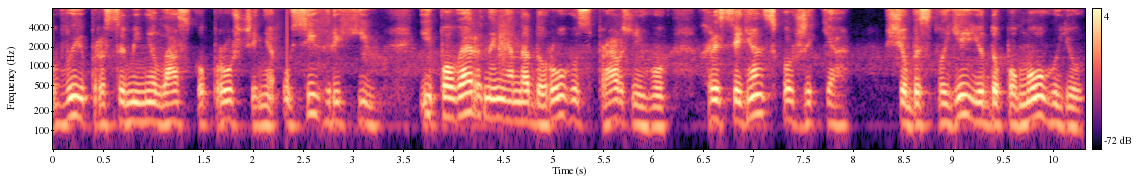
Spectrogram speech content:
Випроси мені ласко прощення усіх гріхів і повернення на дорогу справжнього християнського життя, щоби з твоєю допомогою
